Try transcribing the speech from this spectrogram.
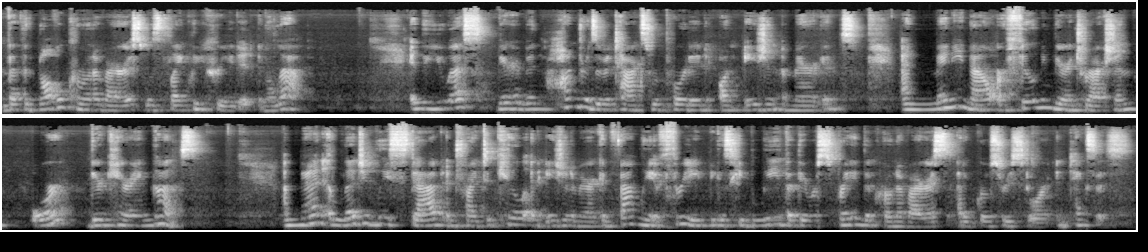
that the novel coronavirus was likely created in a lab. In the US, there have been hundreds of attacks reported on Asian Americans, and many now are filming their interaction or they're carrying guns a man allegedly stabbed and tried to kill an Asian American family of three because he believed that they were spreading the coronavirus at a grocery store in Texas.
